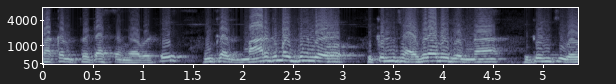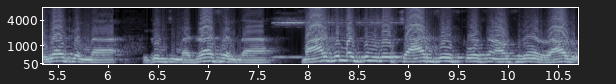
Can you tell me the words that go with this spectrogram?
పక్కన పెట్టేస్తాం కాబట్టి ఇంకా మార్గ మధ్యంలో ఇక్కడ నుంచి హైదరాబాద్ వెళ్ళినా ఇక్కడ నుంచి వైజాగ్ వెళ్ళినా ఇక్కడ నుంచి మెడ్రాస్ వెళ్ళినా మార్గ మధ్యంలో ఛార్జ్ చేసుకోవాల్సిన అవసరమే రాదు.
